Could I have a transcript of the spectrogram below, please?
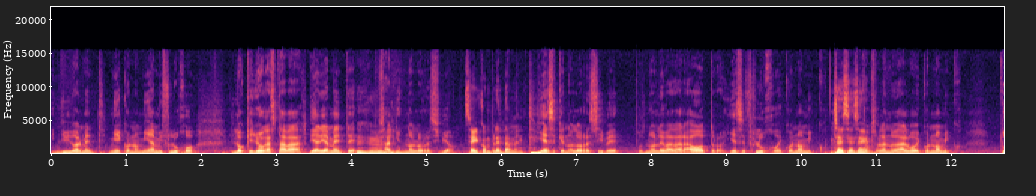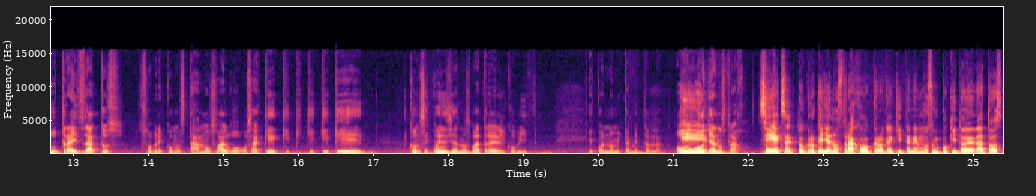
individualmente. Mi economía, mi flujo, lo que yo gastaba diariamente, pues alguien no lo recibió. Sí, completamente. Y ese que no lo recibe, pues no le va a dar a otro. Y ese flujo económico. Sí, sí, sí. Estamos hablando de algo económico. ¿Tú traes datos sobre cómo estamos o algo? O sea, ¿qué, qué, qué, qué, qué- qué consecuencias nos va a traer el COVID económicamente hablando? O, Y- o ya nos trajo. Sí, exacto. Creo que ya nos trajo. Creo que aquí tenemos un poquito de datos.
